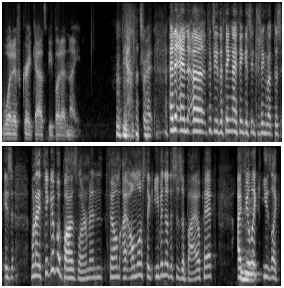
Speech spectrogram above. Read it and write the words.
what if Great Gatsby but at night yeah, that's right. And and uh Fitzy, the thing I think is interesting about this is when I think of a Baz Luhrmann film, I almost think even though this is a biopic, I feel Mhm. like he's like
